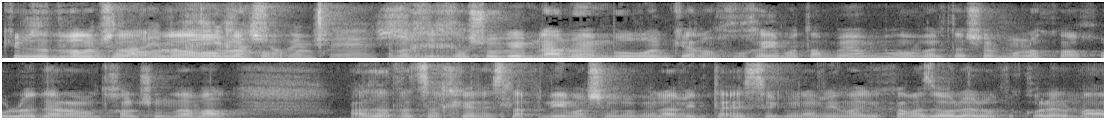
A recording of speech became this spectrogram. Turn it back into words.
כאילו זה דברים שלרוב לקוח. הדברים הכי חשובים שיש. הם הכי חשובים, לנו הם ברורים כי אנחנו חיים אותם ביום יום, אבל תשב מול לקוח, הוא לא יודע לענות לך על שום דבר. אז אתה צריך להיכנס לפנימה שלו ולהבין את העסק ולהבין רגע כמה זה עולה לו וכולל מה,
